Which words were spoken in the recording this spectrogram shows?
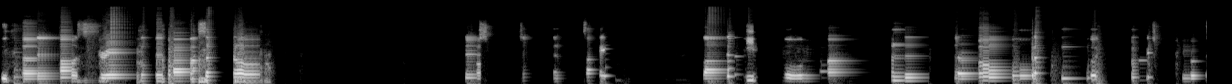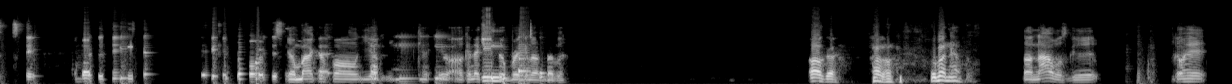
Because I was creating myself. It's like a lot of people about the things that they can do or this Your microphone, your, your uh, connection still breaking up, brother. Okay, hold on. What about now? No, now was good. Go ahead.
